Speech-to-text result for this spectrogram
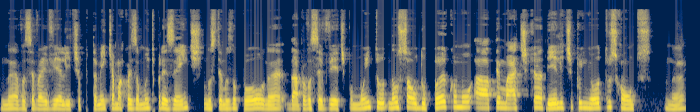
né? Você vai ver ali, tipo, também que é uma coisa muito presente nos temas do Paul, né? Dá para você ver, tipo, muito, não só o Dupan, como a temática dele, tipo, em outros contos. Né?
